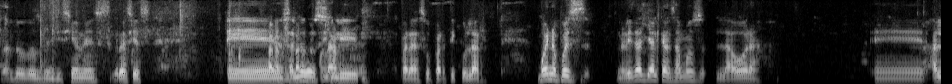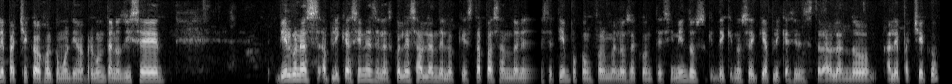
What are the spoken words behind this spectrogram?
Saludos, bendiciones. Gracias. Eh, saludos para su particular. Bueno, pues en realidad ya alcanzamos la hora. Eh, Ale Pacheco, mejor como última pregunta, nos dice, vi algunas aplicaciones en las cuales hablan de lo que está pasando en este tiempo conforme a los acontecimientos, de que no sé qué aplicaciones estará hablando Ale Pacheco,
